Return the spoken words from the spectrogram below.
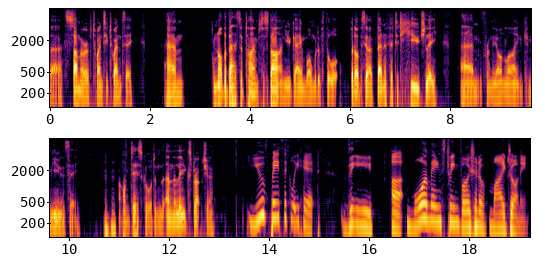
uh, summer of 2020. Um, not the best of times to start a new game, one would have thought, but obviously I've benefited hugely um, from the online community mm-hmm. on Discord and, and the league structure. You've basically hit the uh, more mainstream version of my journey.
